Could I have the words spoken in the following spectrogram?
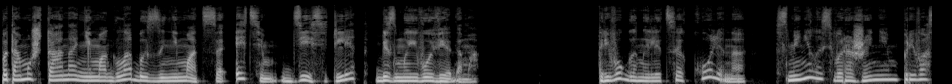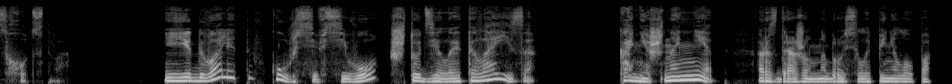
потому что она не могла бы заниматься этим 10 лет без моего ведома. Тревога на лице Колина сменилась выражением превосходства. «Едва ли ты в курсе всего, что делает Элоиза?» «Конечно, нет», — раздраженно бросила Пенелопа,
